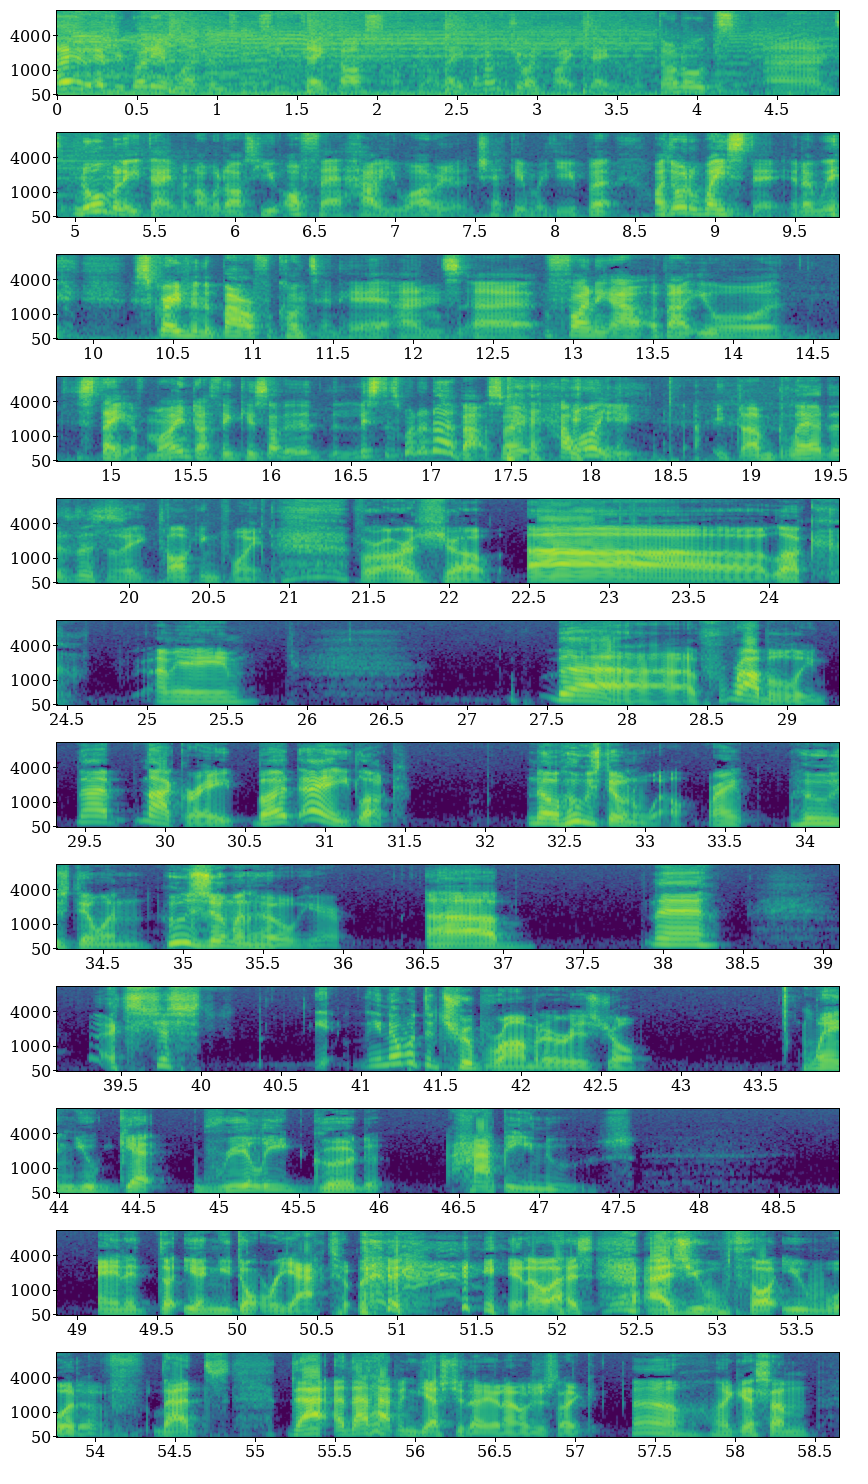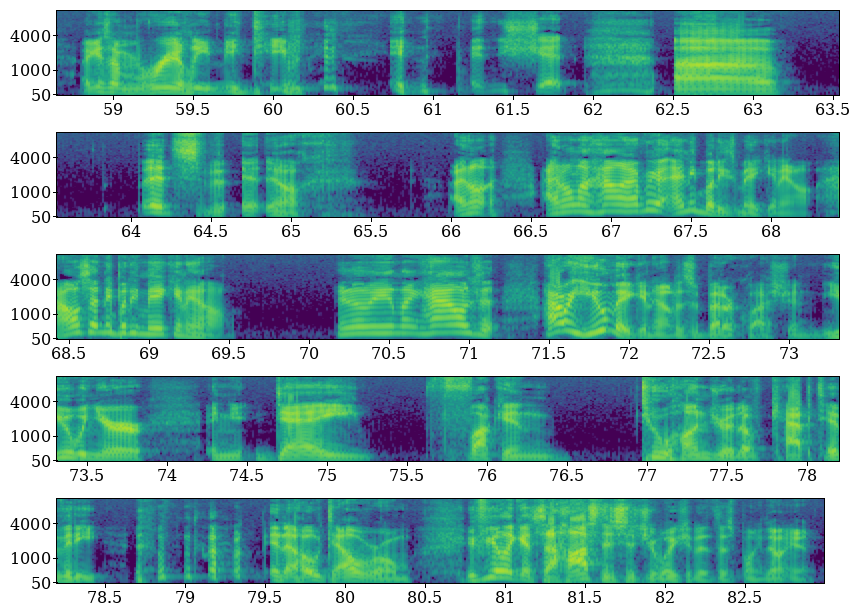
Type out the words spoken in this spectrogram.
Hello, everybody, and welcome to the Super J Cast. I'm Joel Abraham, joined by Damon McDonald. And normally, Damon, I would ask you off air how you are and check in with you, but I don't want to waste it. You know, we're scraping the barrel for content here, and uh, finding out about your state of mind, I think, is something that listeners want to know about. So, how are you? I'm glad that this is a talking point for our show. Uh, look, I mean, uh, probably not, not great, but hey, look, no, who's doing well, right? Who's doing, who's zooming who here? Uh, nah, it's just, you know what the true barometer is, Joel? When you get really good, happy news and it and you don't react to it, you know, as as you thought you would have. That's that that happened yesterday, and I was just like, oh, I guess I'm I guess I'm really knee deep in, in, in shit. Uh, it's it, know, I don't I don't know how every anybody's making out. How's anybody making out? You know what I mean? Like how is it? How are you making out? Is a better question. You and your day fucking two hundred of captivity in a hotel room. You feel like it's a hostage situation at this point, don't you?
